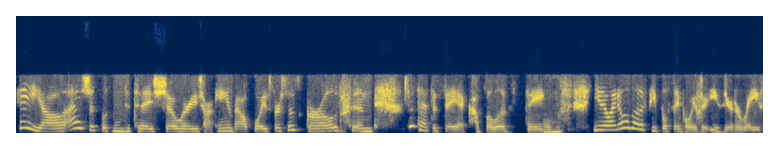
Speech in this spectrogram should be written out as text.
Hey, y'all. I was just listening to today's show where you're talking about boys versus girls, and just had to say a couple of things. You know, I know a lot of people say boys are easier to raise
